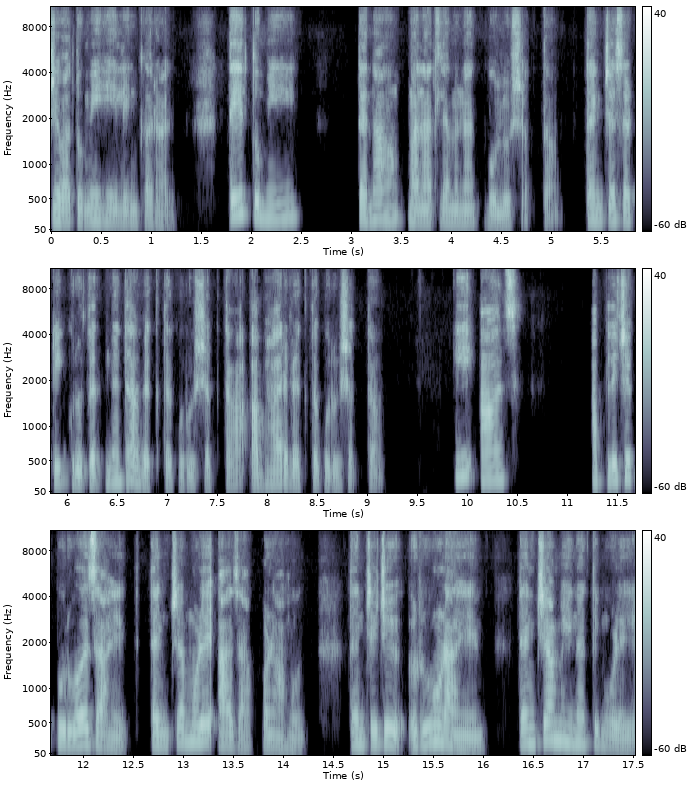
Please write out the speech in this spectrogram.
जेव्हा तुम्ही हीलिंग कराल, ते तुम्ही त्यांना मनातल्या मनात बोलू शकता. त्यांच्यासाठी कृतज्ञता व्यक्त करू शकता, आभार व्यक्त करू शकता, की आज आपले जे पूर्वज आहेत, त्यांच्यामुळे आज आपण आहोत. त्यांचे जे ऋण आहेत, त्यांच्या मेहनतीमुळे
